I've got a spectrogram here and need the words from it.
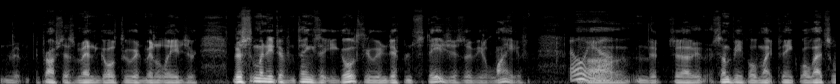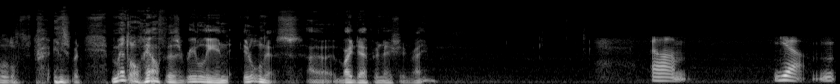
the process men go through at middle age. Or, there's so many different things that you go through in different stages of your life. Oh, yeah. Uh, that uh, some people might think, well, that's a little strange, but mental health is really an illness uh, by definition, right? Um, yeah, m-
